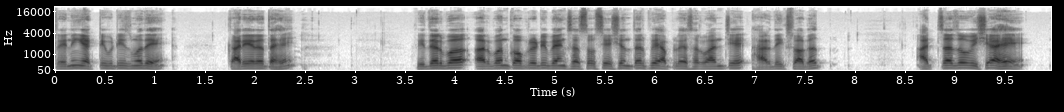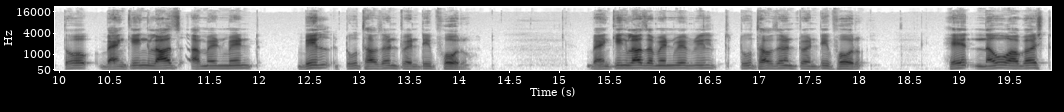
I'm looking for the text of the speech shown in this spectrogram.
ट्रेनिंग ॲक्टिव्हिटीजमध्ये कार्यरत आहे. विदर्भ अर्बन कॉपरेटिव्ह बँक्स असोसिएशनतर्फे आपल्या सर्वांचे हार्दिक स्वागत. आजचा जो विषय आहे तो banking laws amendment bill two thousand twenty four. Banking laws amendment bill two thousand twenty four हे नऊ ऑगस्ट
